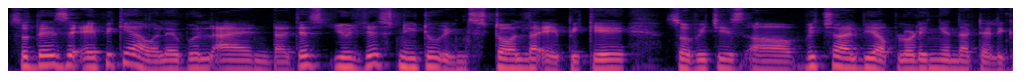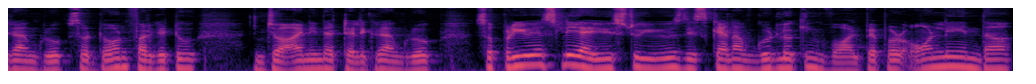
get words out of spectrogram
So there's a apk available and uh, just you just need to install the apk so which is uh, which i'll be uploading in the telegram group. So don't forget to join in the telegram group. So previously i used to use this kind of good looking wallpaper only in the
